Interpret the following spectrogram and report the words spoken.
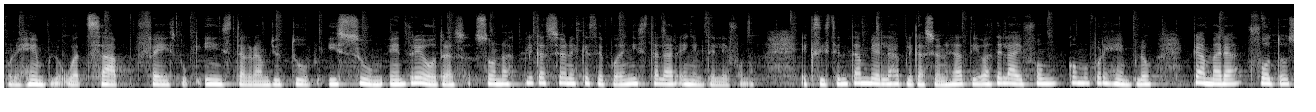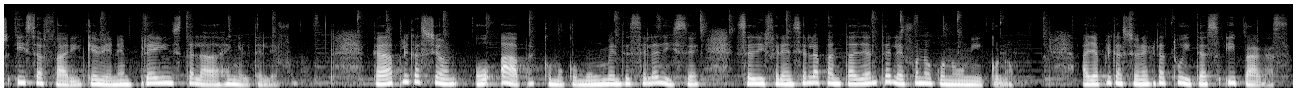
Por ejemplo, WhatsApp, Facebook, Instagram, YouTube y Zoom, entre otras, son aplicaciones que se pueden instalar en el teléfono. Existen también las aplicaciones nativas del iPhone, como por ejemplo Cámara, Fotos y Safari, que vienen preinstaladas en el teléfono. Cada aplicación o app, como comúnmente se le dice, se diferencia en la pantalla del teléfono con un icono. Hay aplicaciones gratuitas y pagas.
